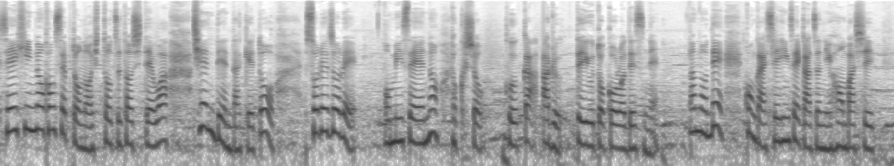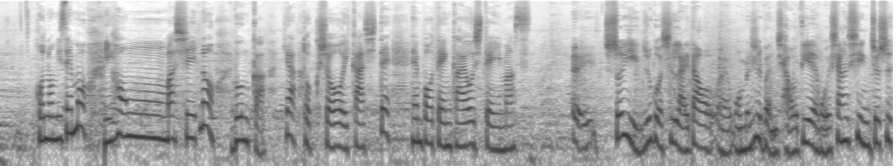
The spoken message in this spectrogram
製品のコンセプトの一つとしてはチェーン店だけどそれぞれお店の特色があるっていうところですね。なので今回製品生活日本橋この店も日本橋の文化や特徴を生かして店舗展開をしています。呃，所以如果是来到呃我们日本桥店，我相信就是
